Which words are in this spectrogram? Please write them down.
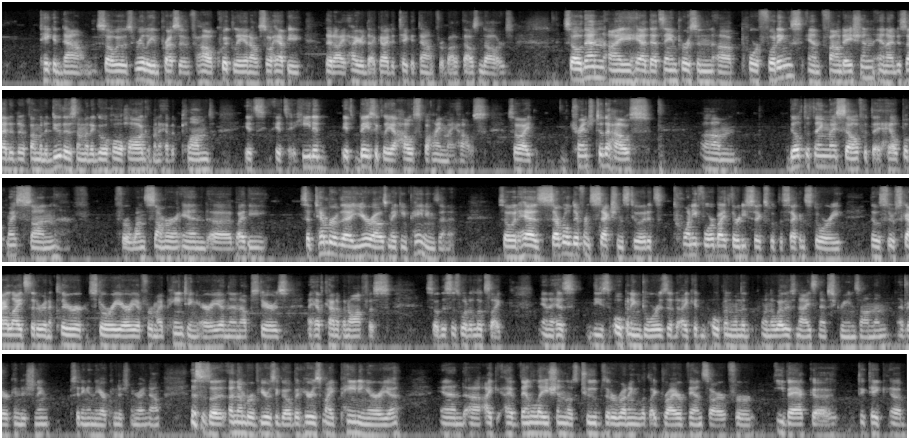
taken down. So it was really impressive how quickly, and I was so happy that I hired that guy to take it down for about a thousand dollars. So then I had that same person uh, pour footings and foundation, and I decided if I'm going to do this, I'm going to go whole hog. I'm going to have it plumbed. It's it's heated. It's basically a house behind my house. So I trenched to the house, um, built the thing myself with the help of my son for one summer, and uh, by the September of that year, I was making paintings in it. So it has several different sections to it. It's 24 by 36 with the second story. Those are skylights that are in a clerestory area for my painting area. And then upstairs, I have kind of an office. So this is what it looks like. And it has these opening doors that I can open when the when the weather's nice and have screens on them. I have air conditioning, sitting in the air conditioning right now. This is a, a number of years ago, but here's my painting area. And uh, I, I, have ventilation. Those tubes that are running look like dryer vents are for evac uh, to take uh,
